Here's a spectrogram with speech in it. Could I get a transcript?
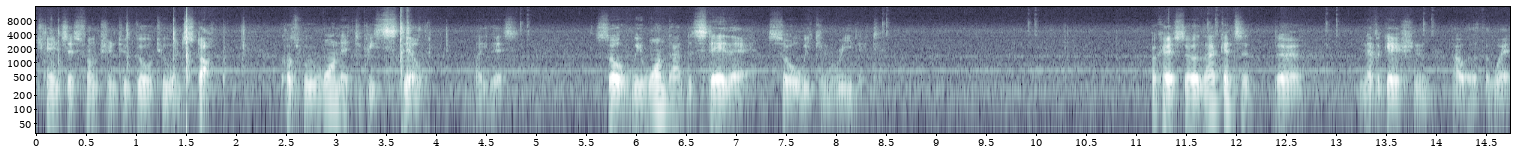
change this function to go to and stop because we want it to be still like this. So we want that to stay there so we can read it. Okay, so that gets it, the navigation out of the way.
